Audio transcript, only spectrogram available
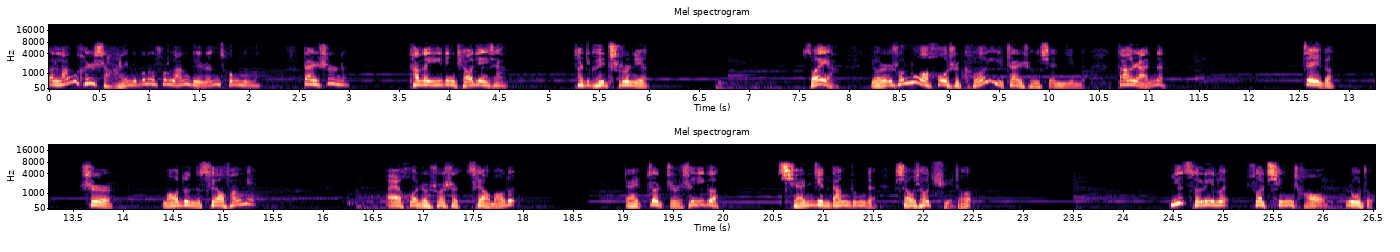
那狼很傻呀，你不能说狼比人聪明啊。但是呢，它在一定条件下，它就可以吃你。所以啊，有人说落后是可以战胜先进的。当然呢，这个是矛盾的次要方面，哎，或者说是次要矛盾。哎，这只是一个前进当中的小小曲折。以此立论说，清朝入主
